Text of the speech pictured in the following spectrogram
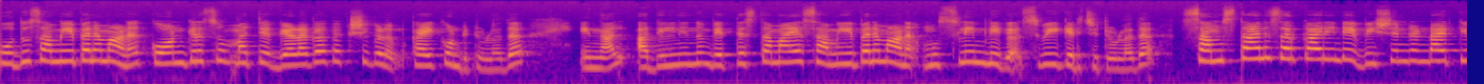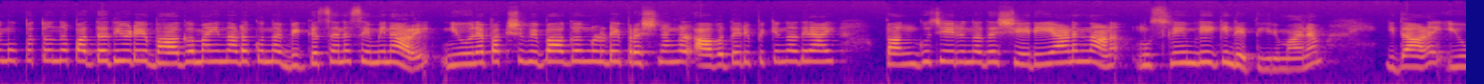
പൊതു സമീപനമാണ് കോൺഗ്രസും മറ്റ് ഘടകകക്ഷികളും കൈക്കൊണ്ടിട്ടുള്ളത്. എന്നാൽ അതിൽ നിന്നും വ്യത്യസ്തമായ സമീപനമാണ് മുസ്ലിം ലീഗ് സ്വീകരിച്ചിട്ടുള്ളത്. സംസ്ഥാന സർക്കാരിന്റെ വിഷൻ രണ്ടായിരത്തി മുപ്പത്തൊന്ന് പദ്ധതിയുടെ ഭാഗമായി നടക്കുന്ന വികസന സെമിനാറിൽ ന്യൂനപക്ഷ വിഭാഗങ്ങളുടെ പ്രശ്നങ്ങൾ അവതരിപ്പിക്കുന്നതിനായി പങ്കുചേരുന്നത് ശരിയാണെന്നാണ് മുസ്ലിം ലീഗിന്റെ തീരുമാനം. ഇതാണ് യു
